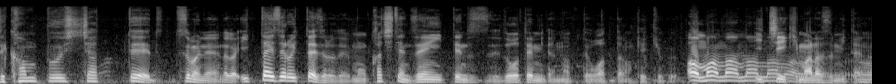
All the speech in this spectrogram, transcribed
で完封しちゃってつまりねだから1対01対0でもう勝ち点全員1点ずつで同点みたいになって終わったの結局。あまあまあまあまあ、まあ、1位決まらずみたいな。う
